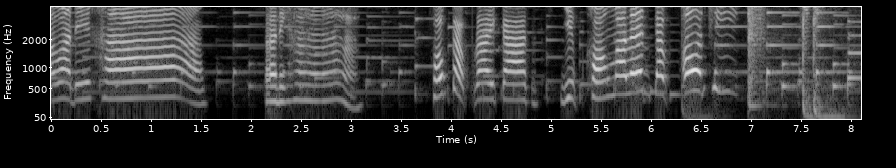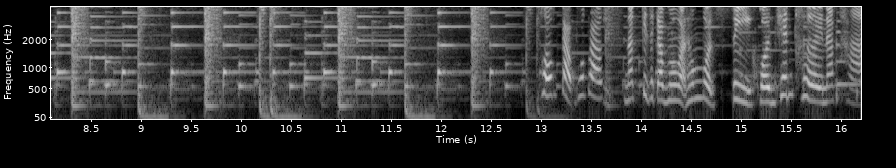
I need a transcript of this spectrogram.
สวัสดีค่ะ สวัสดีค่ะ พบกับรายการหยิบของมาเล่นกับโอทีพบกับพวกเรานักกิจกรรมบำบัดทั้งหมด 4 คนเช่นเคยนะคะ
